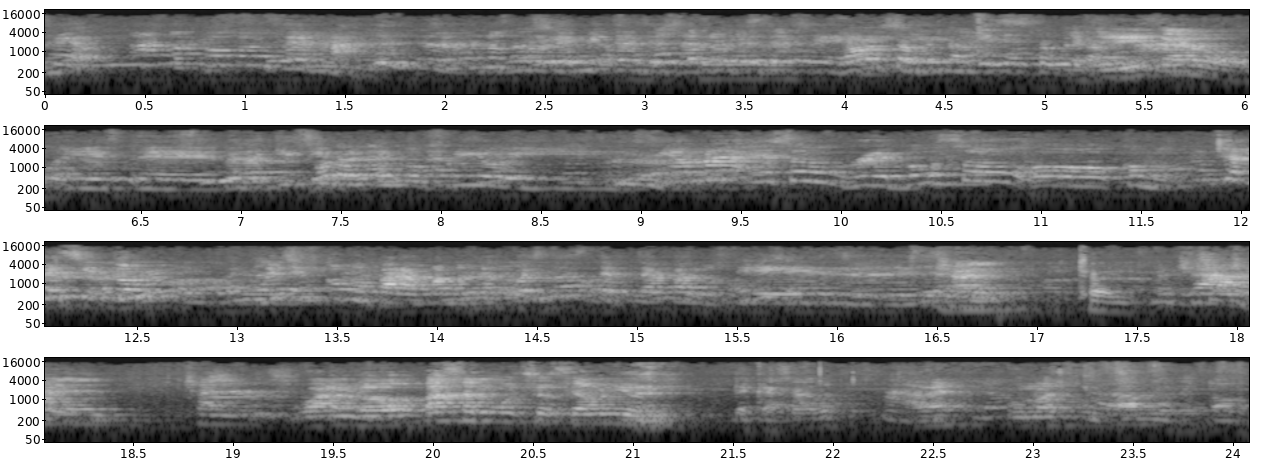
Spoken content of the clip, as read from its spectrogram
frío? Ando un poco enferma. Tengo unos problemitas de salud desde hace... ¿Tequilita o...? Y este, pero aquí siempre tengo frío y... ¿Se llama eso rebozo o cómo? Un chalecito. Eso es como para cuando te acuestas te tapas los pies. Chal. Chal. Un chal. Chal. Cuando pasan muchos años de casado, A ver. uno es culpable de todo.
